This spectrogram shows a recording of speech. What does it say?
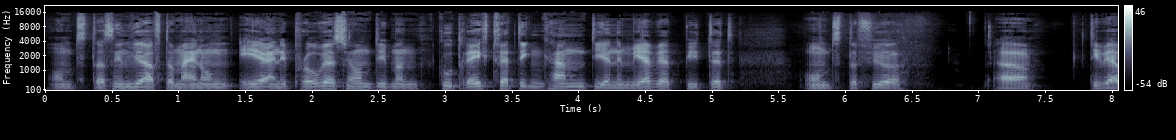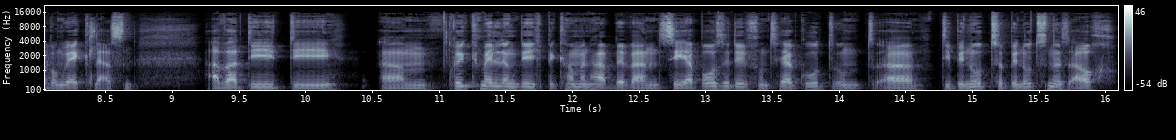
Und da sind wir auf der Meinung, eher eine Pro-Version, die man gut rechtfertigen kann, die einen Mehrwert bietet und dafür äh, die Werbung weglassen. Aber die, die ähm, Rückmeldungen, die ich bekommen habe, waren sehr positiv und sehr gut und äh, die Benutzer benutzen es auch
